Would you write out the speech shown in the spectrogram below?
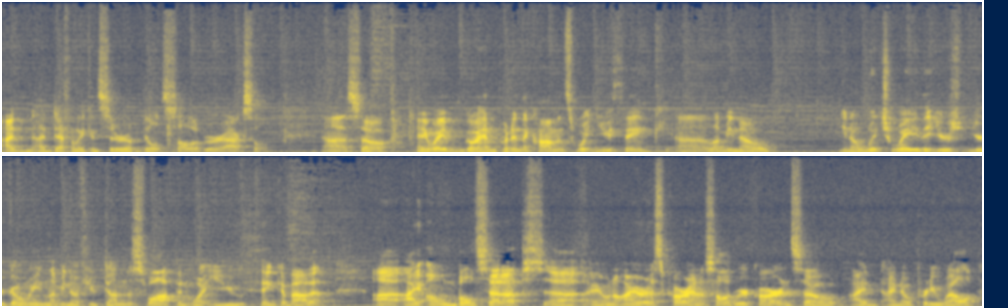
I'd, I'd definitely consider a built solid rear axle. Uh, so anyway, go ahead and put in the comments what you think. Uh, let me know, you know, which way that you're you're going. Let me know if you've done the swap and what you think about it. Uh, I own both setups. Uh, I own an IRS car and a solid rear car, and so I, I know pretty well.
